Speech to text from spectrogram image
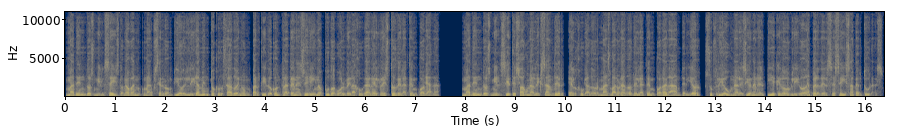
Madden 2006 Donovan Knapp se rompió el ligamento cruzado en un partido contra Tennessee y no pudo volver a jugar el resto de la temporada. Madden 2007 Shaun Alexander, el jugador más valorado de la temporada anterior, sufrió una lesión en el pie que lo obligó a perderse seis aperturas.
